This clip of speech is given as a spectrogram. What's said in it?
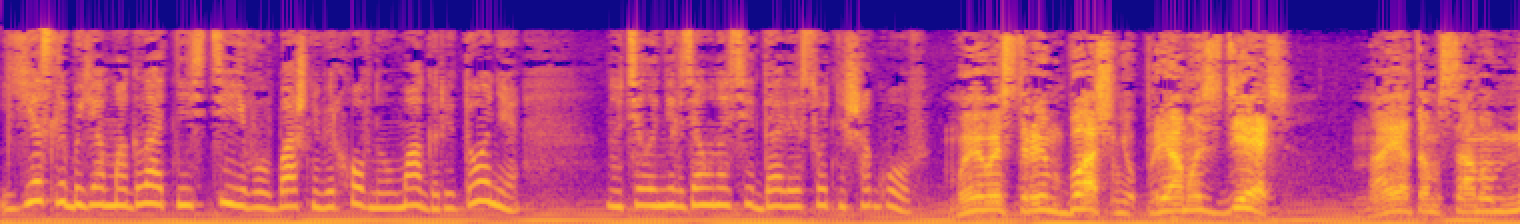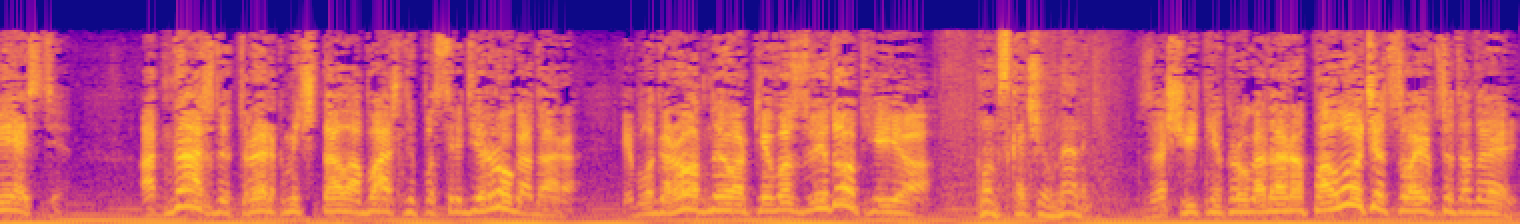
Если бы я могла отнести его в башню Верховного Мага Ридония, но тело нельзя уносить далее сотни шагов. Мы выстроим башню прямо здесь, на этом самом месте. Однажды Трерк мечтал о башне посреди Ругадара, и благородные орки возведут ее. Он вскочил на ноги. Защитник Ругадара получит свою цитадель,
